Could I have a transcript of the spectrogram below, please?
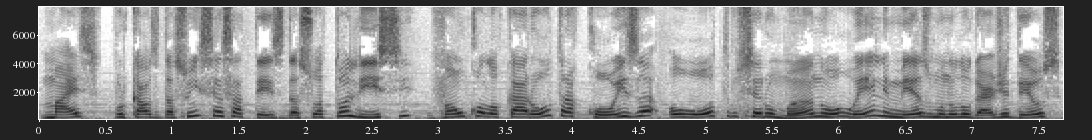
mas por causa da sua insensatez, da sua tolice, vão colocar outra coisa ou outro ser humano ou ele mesmo no lugar de Deus,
